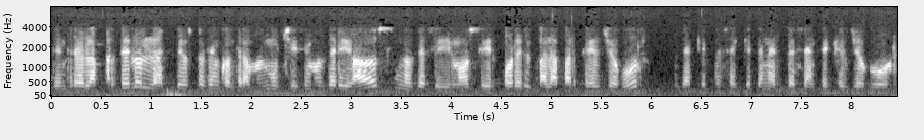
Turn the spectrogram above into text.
Dentro de la parte de los lácteos pues encontramos muchísimos derivados, nos decidimos ir por el, para la parte del yogur, ya que pues hay que tener presente que el yogur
